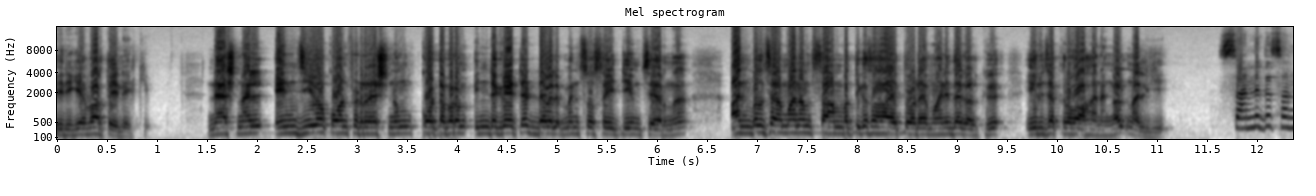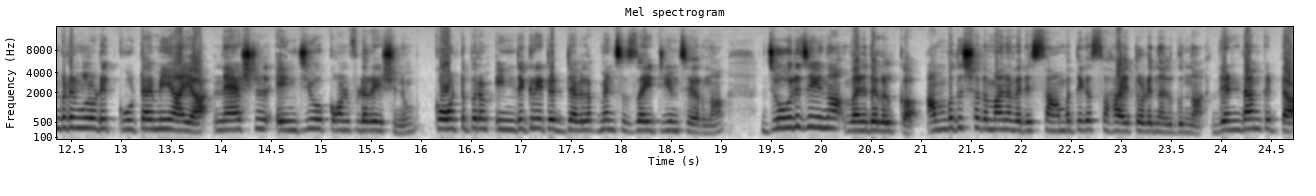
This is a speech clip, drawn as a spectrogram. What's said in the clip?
തിരികെ വാർത്തയിലേക്ക്. നാഷണൽ എൻ ജി ഒ കോൺഫെഡറേഷനും കോട്ടപ്പുറം ഇന്റഗ്രേറ്റഡ് ഡെവലപ്മെന്റ് സൊസൈറ്റിയും ചേർന്ന് അൻപത് ശതമാനം സാമ്പത്തിക സഹായത്തോടെ വനിതകൾക്ക് ഇരുചക്രവാഹനങ്ങൾ നൽകി. സന്നദ്ധ സംഘടനകളുടെ കൂട്ടായ്മയായ നാഷണൽ എൻ ജി ഒ കോൺഫെഡറേഷനും കോട്ടപ്പുറം ഇന്റഗ്രേറ്റഡ് ഡെവലപ്മെന്റ് സൊസൈറ്റിയും ചേർന്ന് ജോലി ചെയ്യുന്ന വനിതകൾക്ക് അമ്പത് ശതമാനം വരെ സാമ്പത്തിക സഹായത്തോടെ നൽകുന്ന രണ്ടാം ഘട്ട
